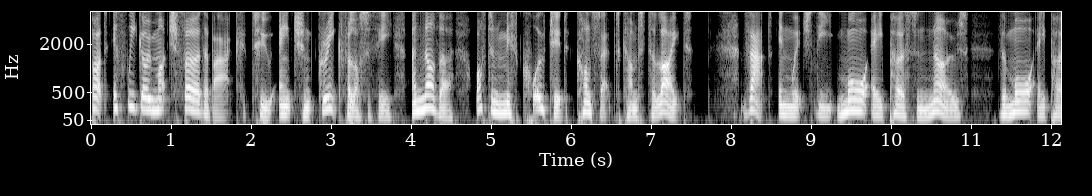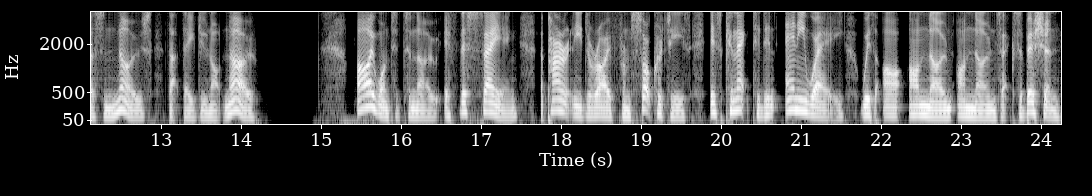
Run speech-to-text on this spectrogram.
But if we go much further back to ancient Greek philosophy, another, often misquoted concept comes to light that in which the more a person knows, the more a person knows that they do not know. I wanted to know if this saying, apparently derived from Socrates, is connected in any way with our Unknown Unknowns exhibition.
